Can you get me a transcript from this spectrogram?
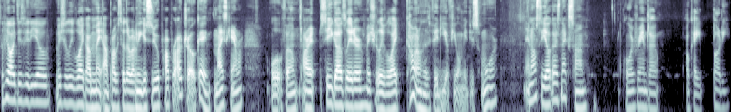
So if y'all like this video, make sure to leave a like. I may I probably said that about me get to do a proper outro. Okay, nice camera. Old phone. Alright, see you guys later. Make sure to leave a like. Comment on this video if you want me to do some more. And I'll see y'all guys next time. Glory Frames out. Okay, buddy.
